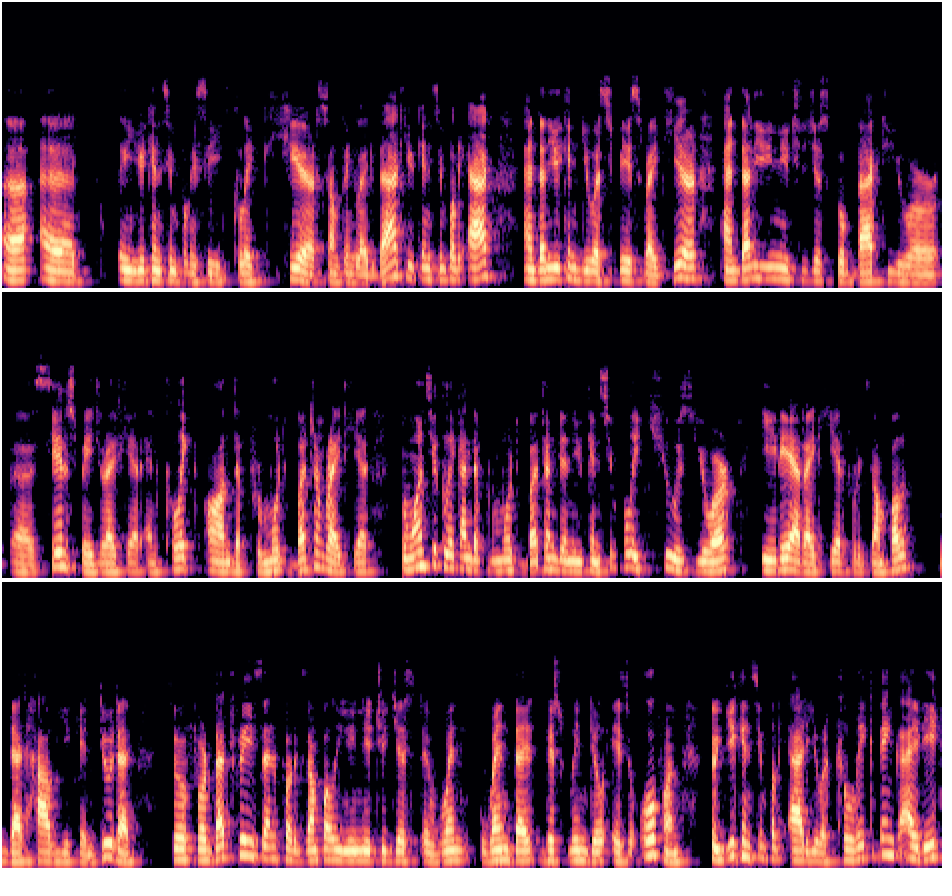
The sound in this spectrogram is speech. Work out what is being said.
Uh, uh you can simply see click here something like that. You can simply add and then you can give a space right here. And then you need to just go back to your uh, sales page right here and click on the promote button right here so once you click on the promote button then you can simply choose your area right here for example that how you can do that so for that reason, for example, you need to just uh, when when the, this window is open, so you can simply add your ClickBank ID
